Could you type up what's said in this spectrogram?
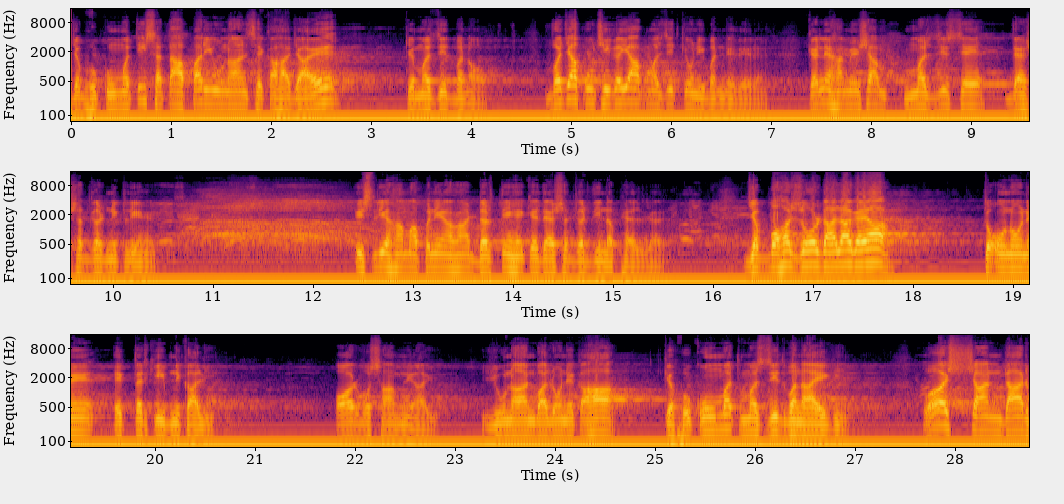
जब हुकूमती सतह पर यूनान से कहा जाए कि मस्जिद बनाओ। वजह पूछी गई, आप मस्जिद क्यों नहीं बनने दे रहे हैं? कहने, हमेशा मस्जिद से दहशतगर्द निकले हैं। इसलिए हम अपने यहाँ डरते हैं कि दहशतगर्दी न फैल जाए। जब बहुत ज़ोर डाला गया तो उन्होंने एक तरकीब निकाली और वो सामने आई। यूनान वालों ने कहा कि हुकूमत मस्जिद बनाएगी। वह शानदार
